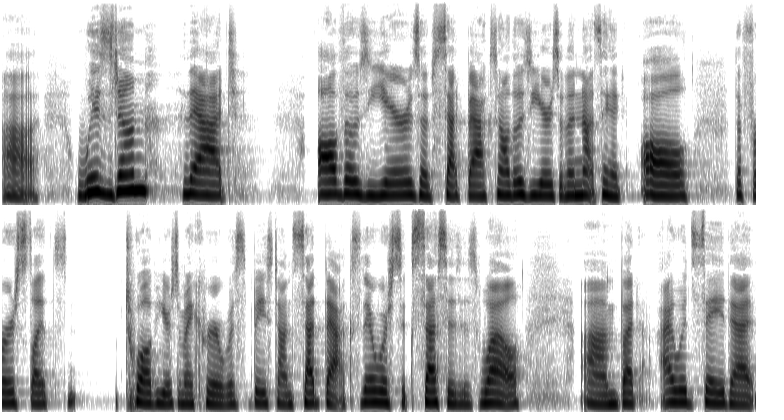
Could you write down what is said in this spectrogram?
uh, wisdom that all those years of setbacks and all those years of, I'm not saying like all the first like 12 years of my career was based on setbacks. There were successes as well. Um, but I would say that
